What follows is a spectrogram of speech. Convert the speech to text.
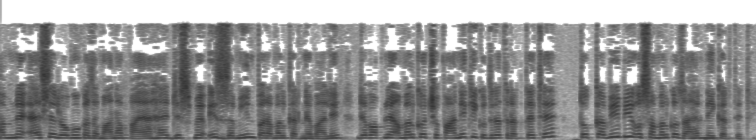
ہم نے ایسے لوگوں کا زمانہ پایا ہے جس میں اس زمین پر عمل کرنے والے جب اپنے عمل کو چھپانے کی قدرت رکھتے تھے تو کبھی بھی اس عمل کو ظاہر نہیں کرتے تھے۔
